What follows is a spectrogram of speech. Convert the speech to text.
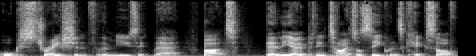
orchestration for the music there. But then the opening title sequence kicks off,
